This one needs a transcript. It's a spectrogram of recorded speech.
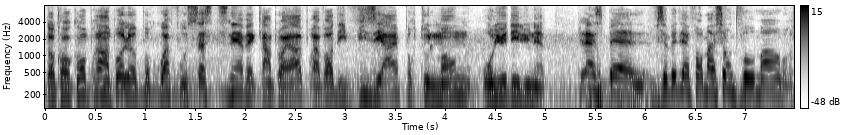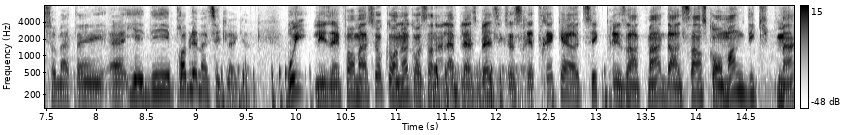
Donc, on comprend pas là pourquoi il faut s'astiner avec l'employeur pour avoir des visières pour tout le monde au lieu des lunettes. Place Belle, vous avez de l'information de vos membres ce matin. Euh, il y a des problématiques locales. Oui, les informations qu'on a concernant la Place Belle, c'est que ce serait très chaotique présentement, dans le sens qu'on manque d'équipement,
